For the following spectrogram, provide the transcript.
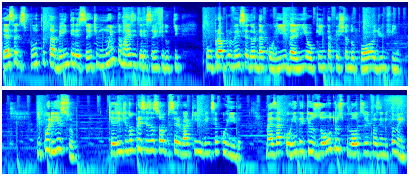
Essa disputa tá bem interessante, muito mais interessante do que o próprio vencedor da corrida aí ou quem tá fechando o pódio, enfim. E por isso que a gente não precisa só observar quem vence a corrida, mas a corrida que os outros pilotos vêm fazendo também.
